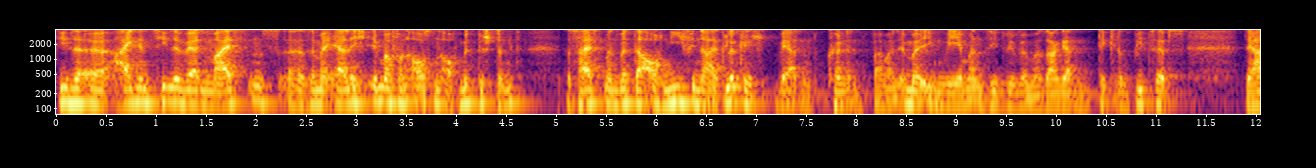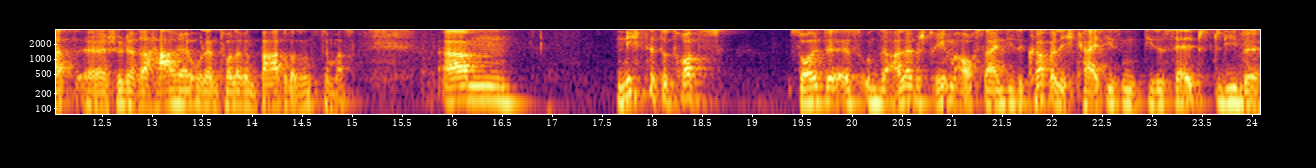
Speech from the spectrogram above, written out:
Diese äh, eigenen Ziele werden meistens, äh, sind wir ehrlich, immer von außen auch mitbestimmt. Das heißt, man wird da auch nie final glücklich werden können, weil man immer irgendwie jemanden sieht, wie wir immer sagen, der hat einen dickeren Bizeps, der hat äh, schönere Haare oder einen tolleren Bart oder sonst was. Ähm, nichtsdestotrotz sollte es unser aller Bestreben auch sein, diese Körperlichkeit, diesen, diese Selbstliebe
